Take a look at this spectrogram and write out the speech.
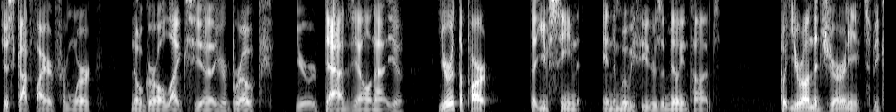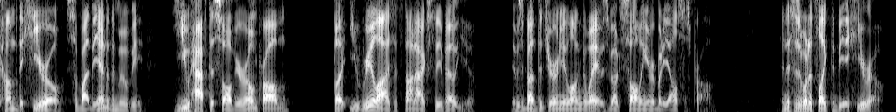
just got fired from work, no girl likes you, you're broke, your dad's yelling at you. You're at the part that you've seen in the movie theaters a million times. But you're on the journey to become the hero. So by the end of the movie, you have to solve your own problem, but you realize it's not actually about you. It was about the journey along the way. It was about solving everybody else's problem. And this is what it's like to be a hero.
